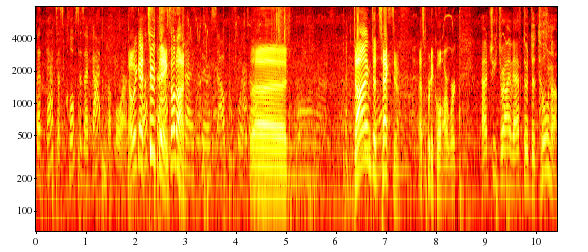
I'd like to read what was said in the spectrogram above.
but that's as close as I've gotten before. Oh, we got two things. Hold on. Uh, Dime Detective. That's pretty cool artwork. How'd she drive after the tuna?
